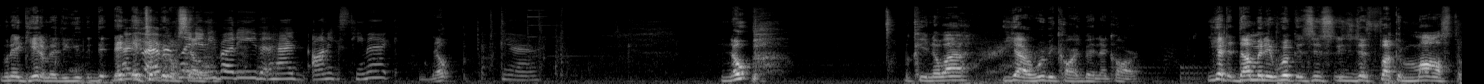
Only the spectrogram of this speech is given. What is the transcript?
When they get them, they do. They, they, Have they you ever played anybody that had Onyx T Mac? Nope. Yeah. Nope. Because you know why? You got a Ruby card in that card. You got the Dominique Wilkins, just he's just fucking monster.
